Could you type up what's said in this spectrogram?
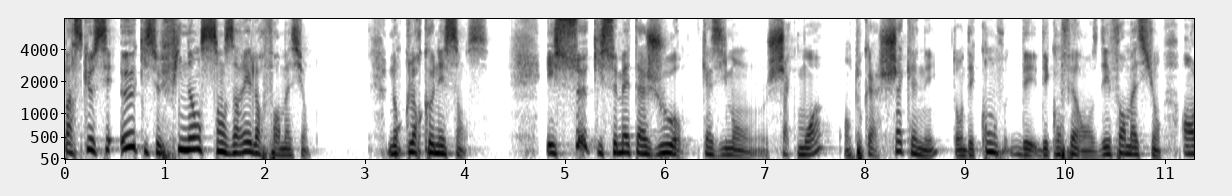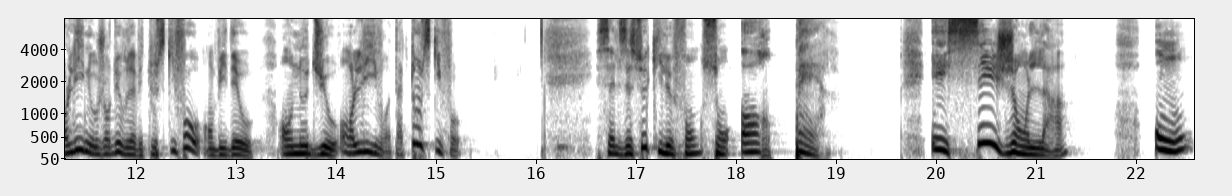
Parce que c'est eux qui se financent sans arrêt leur formation, donc leur connaissance. Et ceux qui se mettent à jour quasiment chaque mois, en tout cas chaque année, dans des, conférences, des formations, en ligne, aujourd'hui vous avez tout ce qu'il faut, en vidéo, en audio, en livre, tu tout ce qu'il faut. Celles et ceux qui le font sont hors pair. Et ces gens-là ont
